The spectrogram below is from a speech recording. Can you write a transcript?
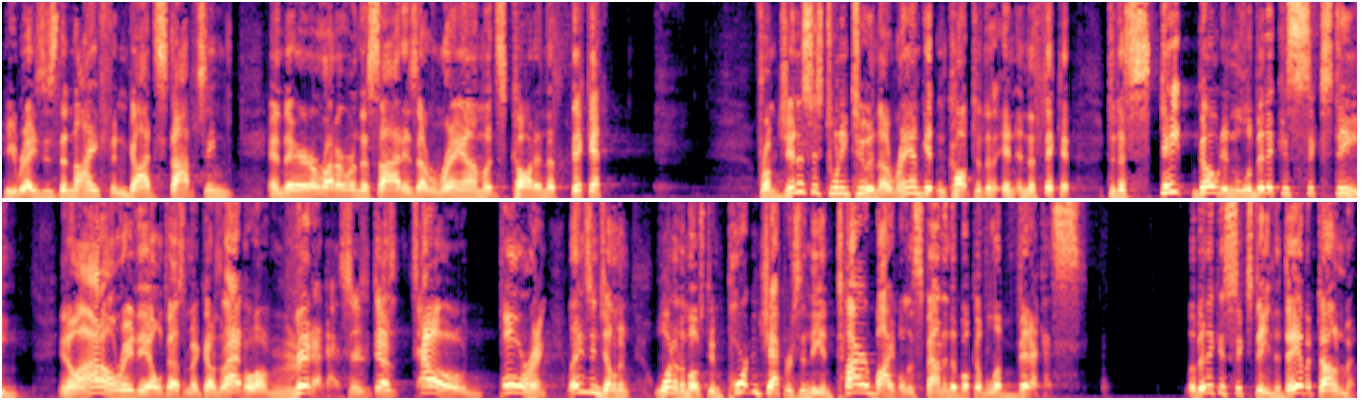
He raises the knife, and God stops him. And there, right over on the side, is a ram that's caught in the thicket. From Genesis 22 and the ram getting caught to the, in, in the thicket to the scapegoat in Leviticus 16. You know, I don't read the Old Testament because that Leviticus is just so boring. Ladies and gentlemen, one of the most important chapters in the entire Bible is found in the book of Leviticus. Leviticus 16, the Day of Atonement.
